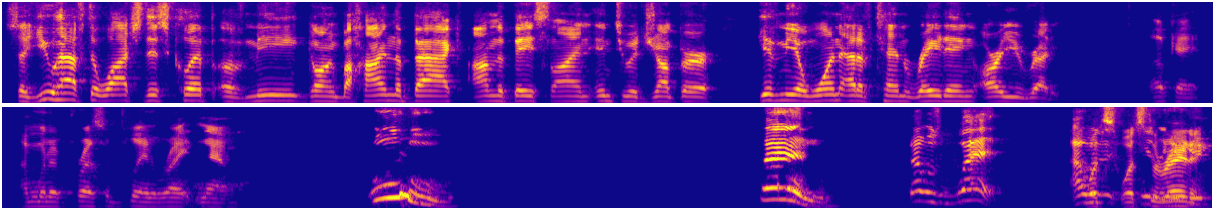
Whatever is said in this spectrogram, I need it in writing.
So you have to watch this clip of me going behind the back on the baseline into a jumper. Give me a one out of 10 rating. Are you ready? Okay, I'm gonna press and play right now. Ooh, Ben, that was wet. I What's what's the rating?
